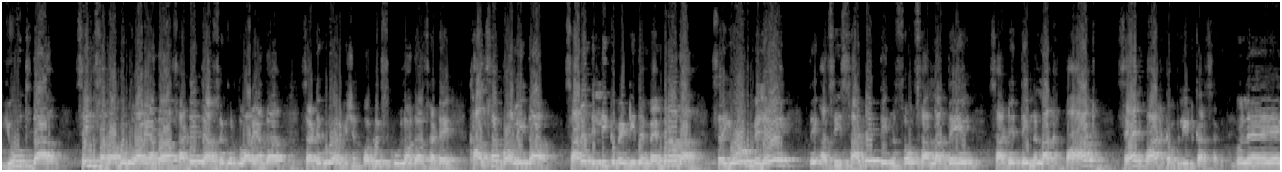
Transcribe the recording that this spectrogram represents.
ਯੂਥ ਦਾ, ਸਿੰਘ ਸਭਾ ਗੁਰਦੁਆਰਿਆਂ ਦਾ, ਸਾਡੇ ਇਤਿਹਾਸਕ ਗੁਰਦੁਆਰਿਆਂ ਦਾ, ਸਾਡੇ ਗੁਰੂ ਹਰਕ੍ਰਿਸ਼ਨ ਪਬਲਿਕ ਸਕੂਲਾਂ ਦਾ, ਸਾਡੇ ਖਾਲਸਾ ਕਾਲਜ ਦਾ, ਸਾਰੇ ਦਿੱਲੀ ਕਮੇਟੀ ਦੇ ਮੈਂਬਰਾਂ ਦਾ ਸਹਿਯੋਗ ਮਿਲੇ ਤੇ ਅਸੀਂ 350 ਸਾਲਾਂ ਤੇ 3.5 ਲੱਖ ਪਾਠ ਸਹਿਜ ਪਾਠ ਕੰਪਲੀਟ ਕਰ ਸਕਦੇ। ਬੁਲੇ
